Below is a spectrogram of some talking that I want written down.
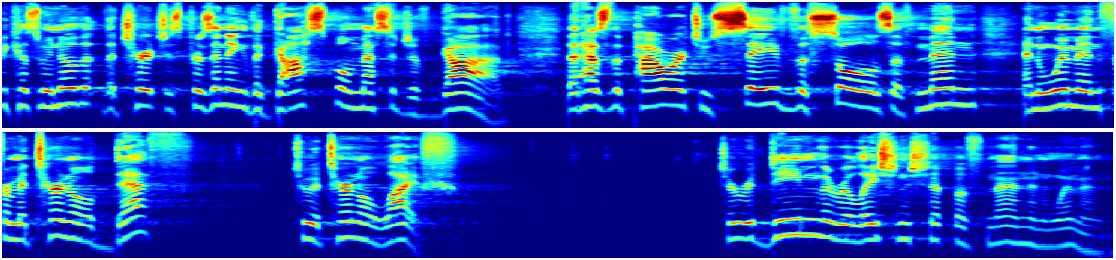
because we know that the church is presenting the gospel message of God that has the power to save the souls of men and women from eternal death to eternal life, to redeem the relationship of men and women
